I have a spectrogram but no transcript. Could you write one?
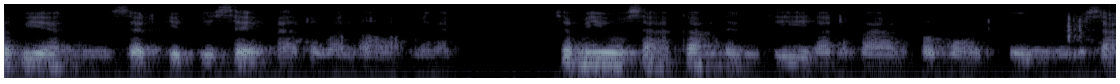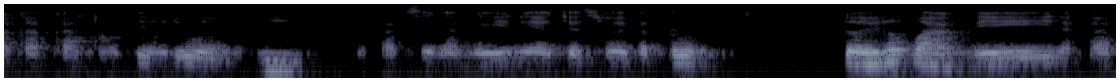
ระเบียงเศรษฐกิจพิเศษภาคตะวันออกนะครับจะมีอุตสาหกรรมหนึ่งที่รัฐบาลโปรโมทคืออุตสาหกรรมการท่องเที่ยวด้วยอืมนะครับซึ่งอันนี้เนี่ยจะช่วยกระตุ้น โดยระหว่างนี้นะครับ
